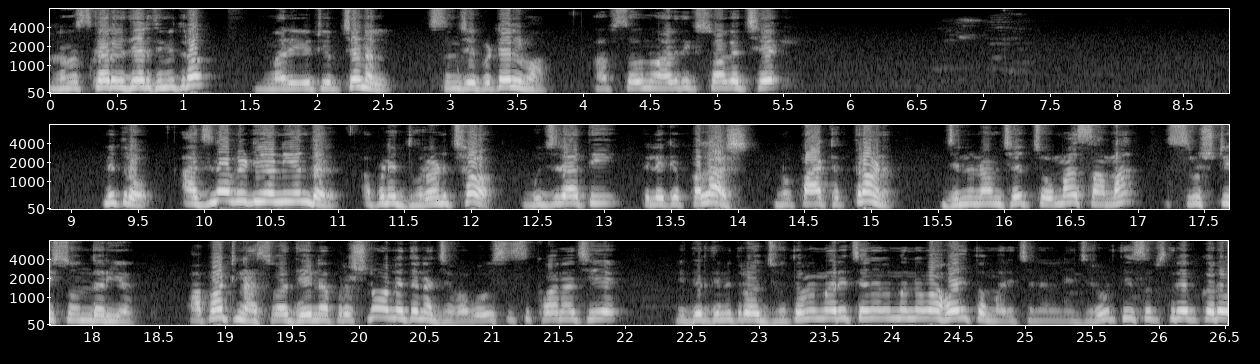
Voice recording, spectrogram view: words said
નમસ્કાર વિદ્યાર્થી મિત્રો. મારી યુટ્યુબ ચેનલ સંજય પટેલમાં આપ સૌનું હાર્દિક સ્વાગત છે. મિત્રો, આજના વિડીયોની અંદર આપણે ધોરણ છ ગુજરાતી એટલે કે પલાશ નો પાઠ ત્રણ, જેનું નામ છે ચોમાસામાં સૃષ્ટિ સૌંદર્ય. આ પાઠના સ્વાધ્યાયના પ્રશ્નો અને તેના જવાબો વિશે શીખવાના છીએ. વિદ્યાર્થી મિત્રો, જો તમે મારી ચેનલમાં નવા હોય તો મારી ચેનલને જરૂરથી સબસ્ક્રાઈબ કરો.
